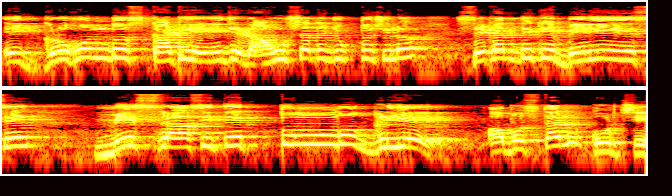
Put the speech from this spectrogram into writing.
এই গ্রহণ দোষ কাটিয়ে এই যে রাহুর সাথে যুক্ত ছিল, সেখান থেকে বেরিয়ে এসে মেষ রাশিতে তুঙ্গ গৃহে অবস্থান করছে।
